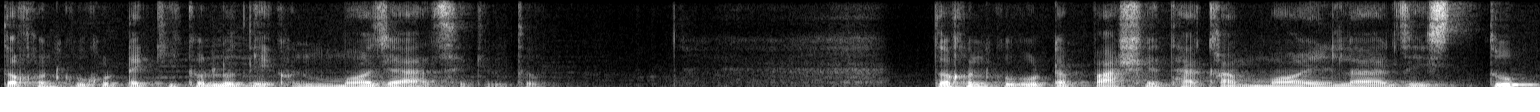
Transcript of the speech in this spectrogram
তখন কুকুরটা কি করল দেখুন, মজা আছে কিন্তু। তখন কুকুরটা পাশে থাকা ময়লার যে স্তূপ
